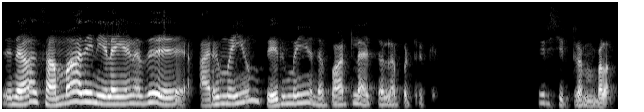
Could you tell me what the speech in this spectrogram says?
இதனால் சமாதி நிலையானது அருமையும் பெருமையும் அந்த பாட்டில் சொல்லப்பட்டிருக்கு. திருச்சிற்றம்பலம்.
